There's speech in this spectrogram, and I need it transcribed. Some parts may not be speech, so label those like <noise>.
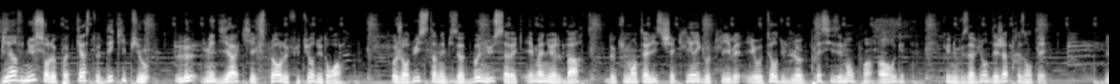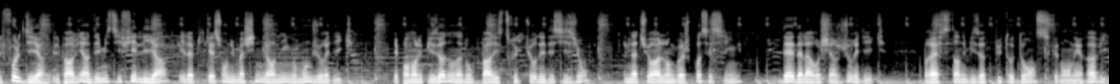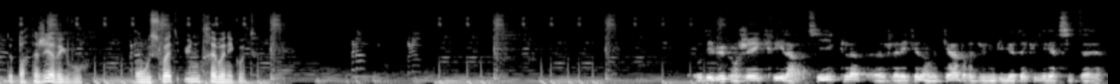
Bienvenue sur le podcast d'Equipio, le média qui explore le futur du droit. Aujourd'hui, c'est un épisode bonus avec Emmanuel Barthes, documentaliste chez Cleary Gottlieb et auteur du blog précisément.org, que nous vous avions déjà présenté. Il faut le dire, il parvient à démystifier l'IA et l'application du machine learning au monde juridique, et pendant l'épisode, on a donc parlé structure des décisions, de natural language processing, d'aide à la recherche juridique. Bref, c'est un épisode plutôt dense que l'on est ravi de partager avec vous. On vous souhaite une très bonne écoute. Au début, quand j'ai écrit l'article, euh, je l'avais écrit dans le cadre d'une bibliothèque universitaire.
